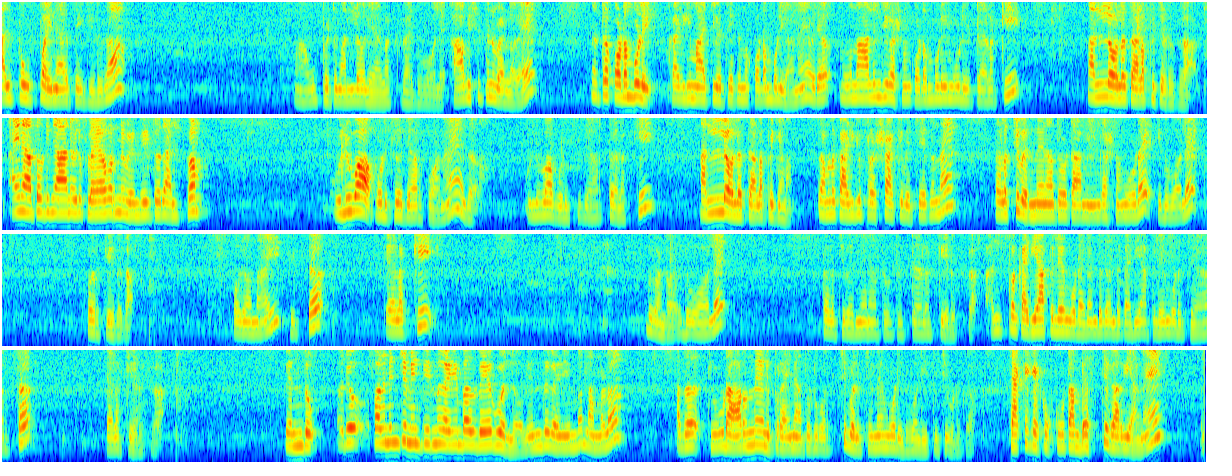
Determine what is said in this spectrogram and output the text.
അല്പം ഉപ്പ് അതിനകത്തേക്ക് ഇടുക. ഉപ്പിട്ട് നല്ലപോലെ ഇളക്കുക ഇതുപോലെ. ആവശ്യത്തിന് വെള്ളവേ എന്നിട്ട് കുടംപുളി കഴുകി മാറ്റി വെച്ചേക്കുന്ന കുടംപുളിയാണ്. ഒരു മൂന്നാലഞ്ച് കഷ്ണം കുടംപുളിയും കൂടി ഇട്ട് ഇളക്കി നല്ലപോലെ തിളപ്പിച്ചെടുക്കുക. അതിനകത്തോട്ട് ഞാനൊരു ഫ്ലേവറിന് വേണ്ടിയിട്ട് ഒരു അല്പം ഉലുവ പൊടിച്ച് ചേർക്കുവാണേ ഇത്. ഉലുവ പൊടിച്ച് ചേർത്ത് ഇളക്കി നല്ലപോലെ തിളപ്പിക്കണം. നമ്മൾ കഴുകി ഫ്രഷാക്കി വെച്ചേക്കുന്ന തിളച്ച് വരുന്നതിനകത്തോട്ട് ആ മീൻ കഷ്ണം കൂടെ ഇതുപോലെ പെറുക്കിയിടുക. ഓരോന്നായി ഇട്ട് ഇളക്കി. ഇത് കണ്ടോ? ഇതുപോലെ തിളച്ച് വരുന്നതിനകത്തോട്ട് ഇട്ട് ഇളക്കി എടുക്കുക അല്പം കരിയാപ്പിലയും കൂടെ രണ്ട് തണ്ട് കരിയാപ്പിലയും കൂടെ ചേർത്ത് ഇളക്കി എടുക്കുക വെന്തു. ഒരു പതിനഞ്ച് മിനിറ്റ് ഇരുന്ന് കഴിയുമ്പോൾ അത് വേകുമല്ലോ. വെന്ത് കഴിയുമ്പോൾ നമ്മൾ അത് ചൂടാറുന്നതിന് ഇപ്പുറം അതിനകത്തോട്ട് കുറച്ച് വെളിച്ചെണ്ണയും കൂടി ഇതുപോലെ ഇറ്റിച്ച് കൊടുക്കുക. ചക്കയ്ക്കൊക്കെ കൂട്ടാൻ ബെസ്റ്റ് കറിയാണേ.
